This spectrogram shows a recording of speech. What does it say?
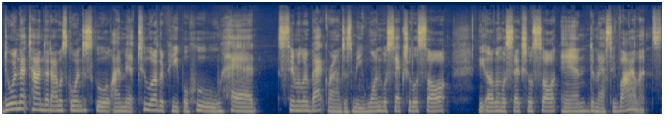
During that time that I was going to school, I met two other people who had similar backgrounds as me. One was sexual assault, the other was sexual assault and domestic violence.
